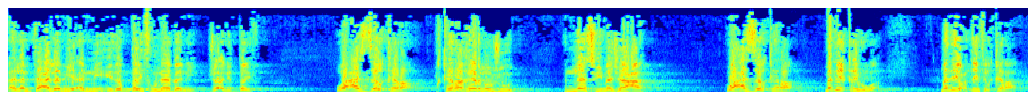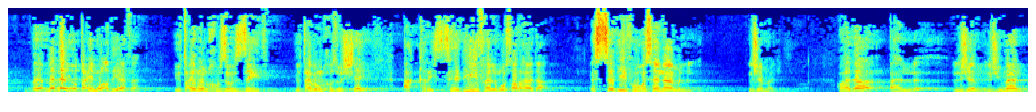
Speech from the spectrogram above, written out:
ألم تعلمي أني إذا الضيف نابني؟ جاءني الضيف. وعز القراء. القراء غير موجود. الناس في مجاعة. وعز القراء. ماذا يقري هو؟ ماذا يعطيه في القراء؟ ماذا يطعم أضيافه؟ يطعمهم الخبز والزيت يطعمهم الخبز والشاي أقري السديف المصرهدة السديف هو سنام الجمل. وهذا أهل الجمال.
